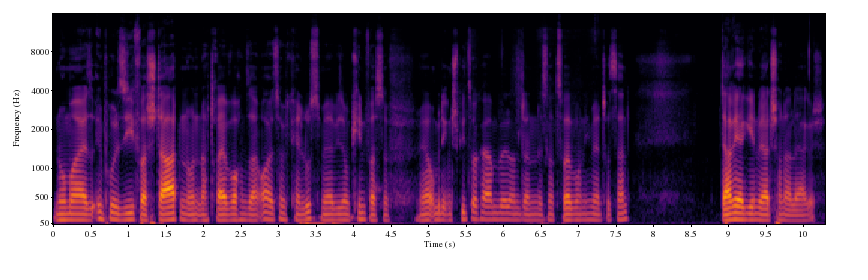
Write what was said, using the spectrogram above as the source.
nur mal so impulsiv was starten und nach drei Wochen sagen, oh, jetzt habe ich keine Lust mehr, wie so ein Kind, was ja, unbedingt ein Spielzeug haben will und dann ist nach zwei Wochen nicht mehr interessant. Da reagieren wir halt schon allergisch,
